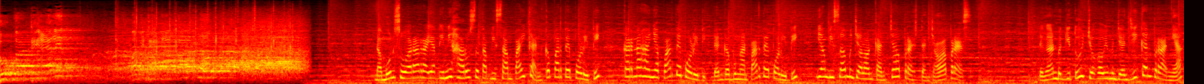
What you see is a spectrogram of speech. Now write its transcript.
Bukan di elit, tapi di akar rumput. Namun suara rakyat ini harus tetap disampaikan ke partai politik karena hanya partai politik dan gabungan partai politik yang bisa mencalonkan capres dan cawapres. Dengan begitu, Jokowi menjanjikan perannya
